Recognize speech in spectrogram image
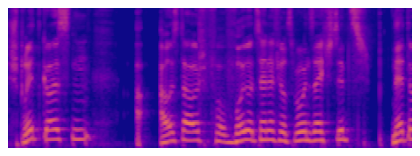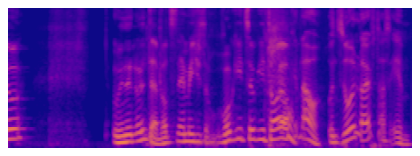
Spritkosten, Austausch, Fotozelle für 62,70 netto. Und und und, da wird es nämlich rucki zucki teuer. Genau, und so läuft das eben.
